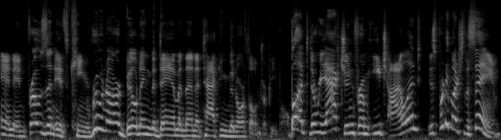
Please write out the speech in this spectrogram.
and in Frozen, it's King Runeard building the dam dam and then attacking the North Uldra people. But the reaction from each island is pretty much the same.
